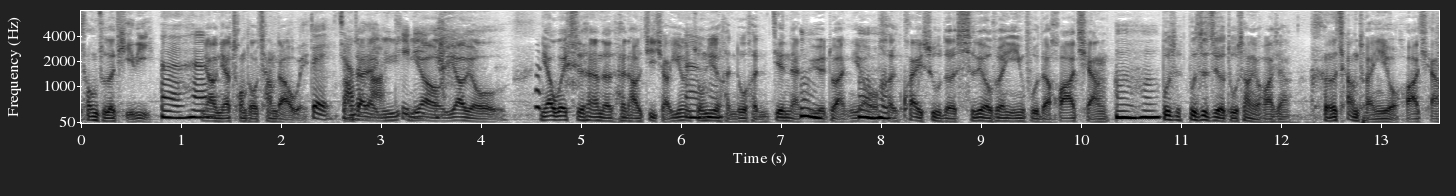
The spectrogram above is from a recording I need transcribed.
充足的体力，嗯哼，然后你要从头唱到尾，对，然后再来你你要要有你要维持很的很好的技巧，因为中间有很多很艰难的乐段，你要很快速的十六分音符的花腔，嗯哼，不是不是只有独唱有花腔，合唱团也有花腔，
